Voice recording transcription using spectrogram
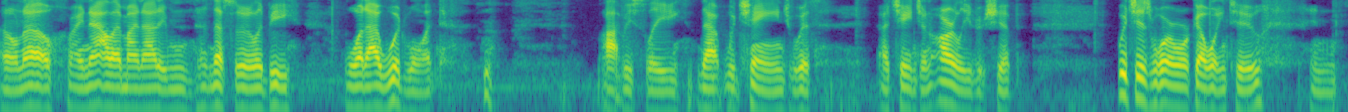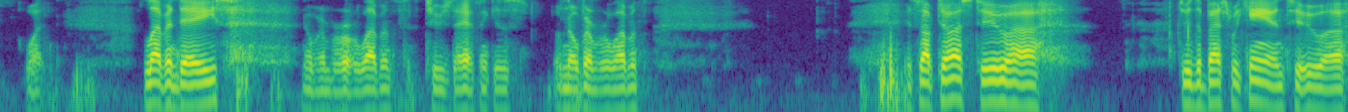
I don't know. Right now, that might not even necessarily be what I would want. Obviously, that would change with a change in our leadership, which is where we're going to in what 11 days. November 11th, Tuesday, I think is November 11th. It's up to us to uh, do the best we can to uh,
